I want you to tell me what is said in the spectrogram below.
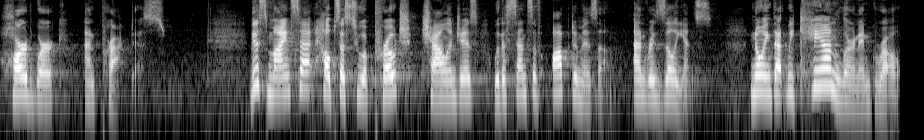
hard work and practice. This mindset helps us to approach challenges with a sense of optimism and resilience, knowing that we can learn and grow,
